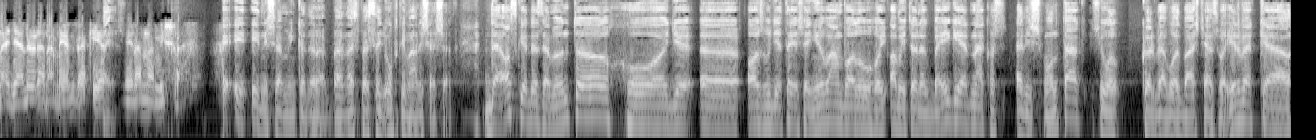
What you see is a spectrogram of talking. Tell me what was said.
Egyelőre nem érzek ilyet, remélem nem is lesz. Én, én is reménykedem ebben, ez persze egy optimális eset. De azt kérdezem öntől, hogy az ugye teljesen nyilvánvaló, hogy amit önök beígérnek, azt el is mondták, és jól körbe volt bástyázva érvekkel,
